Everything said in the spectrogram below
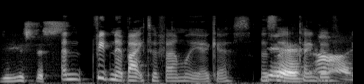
you used to and feeding it back to family, I guess. Is yeah, that kind of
